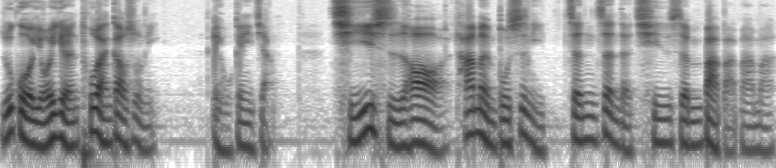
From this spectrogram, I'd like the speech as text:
如果有一个人突然告诉你：“哎，我跟你讲，其实哦，他们不是你真正的亲生爸爸妈妈，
